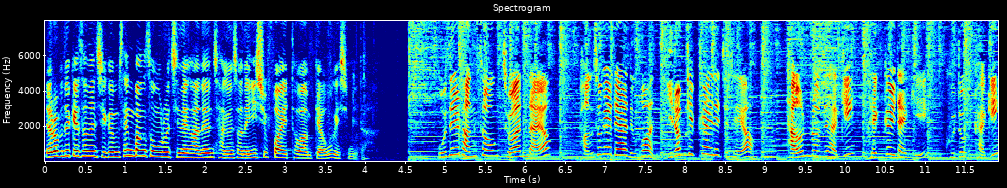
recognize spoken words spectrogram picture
여러분들께서는 지금 생방송으로 진행하는 장윤선의 이슈 파이터와 함께하고 계십니다. 오늘 방송 좋았나요? 방송에 대한 응원 이렇게 표현해 주세요. 다운로드하기, 댓글 달기, 구독하기,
